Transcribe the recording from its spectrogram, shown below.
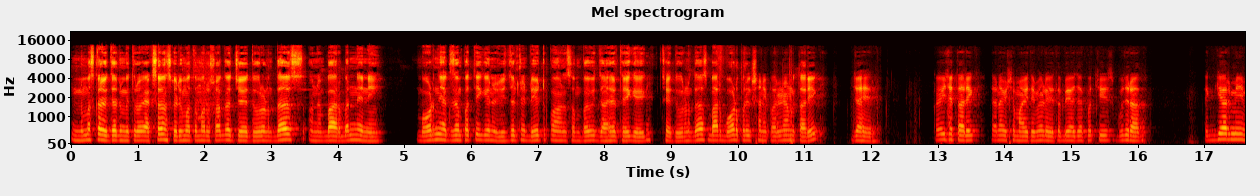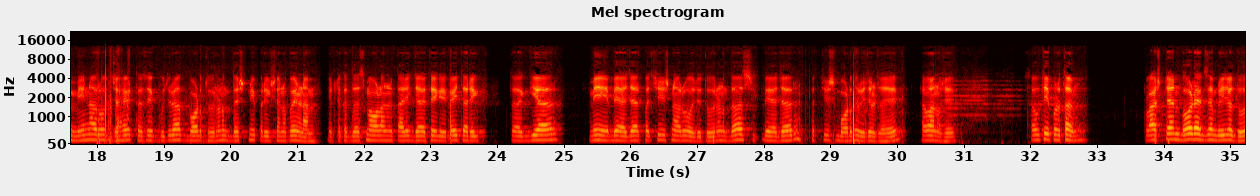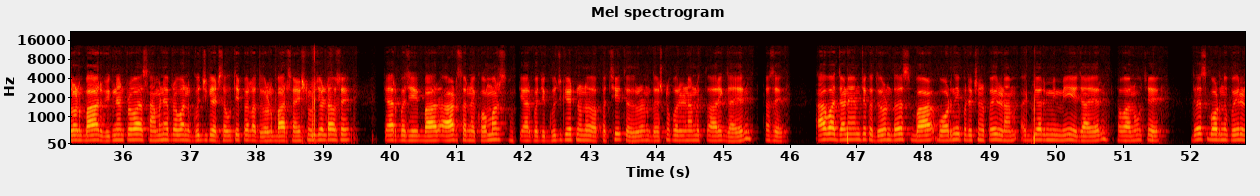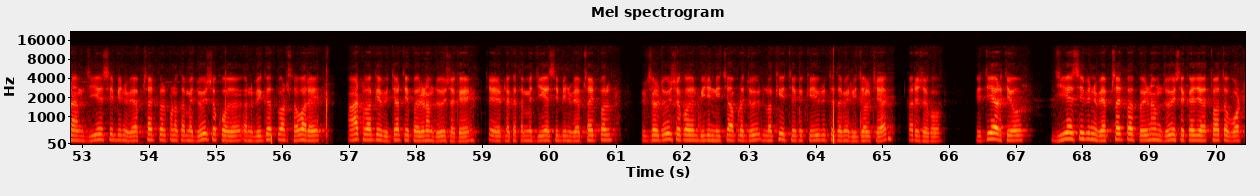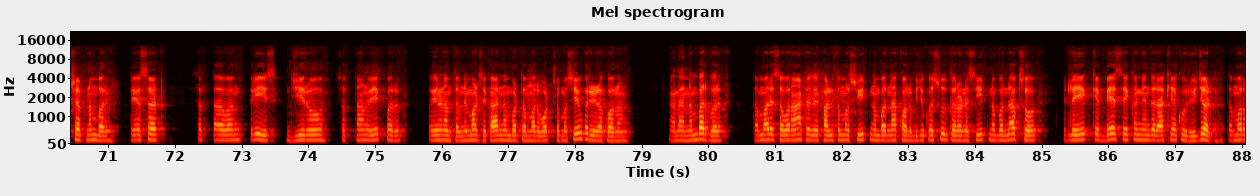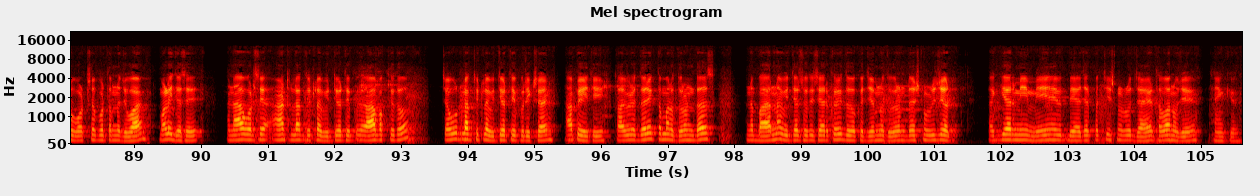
નમસ્કાર વિદ્યાર્થી મિત્રો એક્સલન્સ સ્ટડીમાં તમારું સ્વાગત છે. ધોરણ દસ અને બાર બંનેની બોર્ડની એક્ઝામ પતી ગઈ અને રિઝલ્ટની ડેટ પણ સંભવિત જાહેર થઈ ગઈ છે. ધોરણ દસ બાર બોર્ડ પરીક્ષાની પરિણામની તારીખ જાહેર. કઈ છે તારીખ? તેના વિશે માહિતી મેળવીએ તો બે હજાર પચીસ ગુજરાત. અગિયારમી મેના રોજ જાહેર થશે ગુજરાત બોર્ડ ધોરણ દસની પરીક્ષાનું પરિણામ. એટલે કે દસમા વાળાની તારીખ જાહેર થઈ ગઈ. કઈ તારીખ? તો અગિયાર મે બે હજાર પચીસના રોજ ધોરણ દસ બે હજાર પચીસ બોર્ડનું રિઝલ્ટ જાહેર થવાનું છે. સૌથી પ્રથમ class ten board exam result ધોરણ બાર વિજ્ઞાન પ્રવાહ, સામાન્ય પ્રવાહ ગુજગેટ સૌથી પહેલાં ધોરણ બાર સાયન્સનું રિઝલ્ટ આવશે. ત્યાર પછી બાર આર્ટ્સ અને કોમર્સ ત્યાર પછી ગુજકેટનું પછી ધોરણ દસનું પરિણામની તારીખ જાહેર થશે. આ વાત જાણે એમ છે કે ધોરણ દસ બાર બોર્ડની પરીક્ષાનું પરિણામ અગિયારમી મે જાહેર થવાનું છે. દસ બોર્ડનું પરિણામ જીએસસીબીની વેબસાઇટ પર પણ તમે જોઈ શકો છો અને વિગતવાર સવારે આઠ વાગે વિદ્યાર્થી પરિણામ જોઈ શકે છે. એટલે કે તમે જીએસસીબીની વેબસાઇટ પર રિઝલ્ટ જોઈ શકો અને બીજી નીચે આપણે જોઈ લખીએ છીએ કે કેવી રીતે તમે રિઝલ્ટ ચેક કરી શકો. વિદ્યાર્થીઓ, જીએસસીબીની વેબસાઇટ પર પરિણામ જોઈ શકે છે અથવા તો વોટ્સએપ નંબર ત્રેસઠ સત્તાવન ત્રીસ જીરો સત્તાણું એક પર પરિણામ તમને મળશે. કાર નંબર તમારે વોટ્સએપમાં સેવ કરી રાખવાનો. અને આ નંબર પર તમારે સવારે આઠ વાગે ખાલી તમારો સીટ નંબર નાખવાનો, બીજું કશું જ કરવાનું સીટ નંબર નાખશો એટલે એક કે બે સેકન્ડની અંદર આખે આખું રિઝલ્ટ તમારું વોટ્સએપ પર તમને જોવા મળી જશે. અને આ વર્ષે આઠ લાખ જેટલા વિદ્યાર્થી, આ વખતે તો ચૌદ લાખ જેટલા વિદ્યાર્થી પરીક્ષા આપી હતી. તો આ વીડિયો દરેક તમારું ધોરણ દસ અને બારના વિદ્યાર્થીઓથી શેર કરી દો કે જેમનું ધોરણ દસનું રિઝલ્ટ અગિયારમી મે બે હજાર પચીસનો રોજ જાહેર થવાનું છે. Thank you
